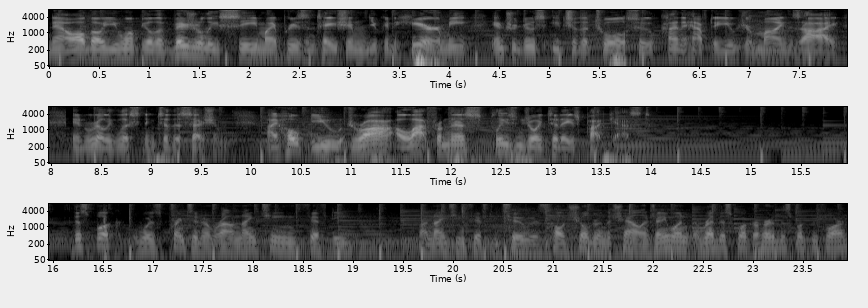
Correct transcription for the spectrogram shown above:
Now, although you won't be able to visually see my presentation, you can hear me introduce each of the tools, so you kind of have to use your mind's eye in really listening to the session. I hope you draw a lot from this. Please enjoy today's podcast. This book was printed around 1950, around 1952. It's called Children the Challenge. Anyone read this book or heard of this book before?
